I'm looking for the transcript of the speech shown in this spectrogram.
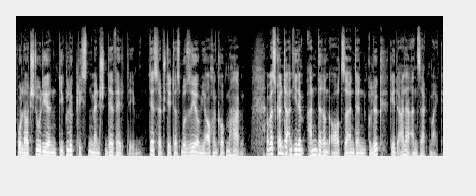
wo laut Studien die glücklichsten Menschen der Welt leben. Deshalb steht das Museum ja auch in Kopenhagen. Aber es könnte an jedem anderen Ort sein, denn Glück geht alle an, sagt Mike.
